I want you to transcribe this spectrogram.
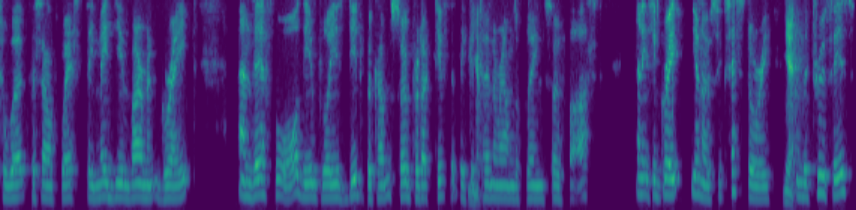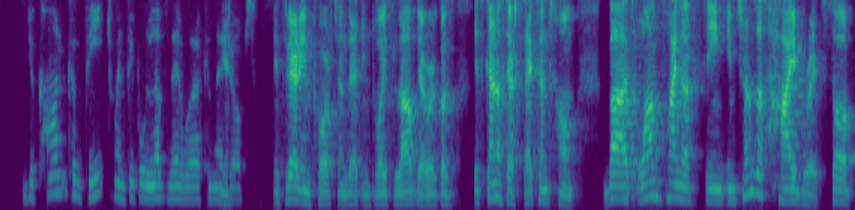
to work for southwest. They made the environment great. And therefore the employees did become so productive that they could yeah. turn around the plane so fast. And it's a great you know success story. Yeah. And the truth is you can't compete when people love their work and their yeah. jobs it's very important that employees love their work because it's kind of their second home but one final thing in terms of hybrid so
